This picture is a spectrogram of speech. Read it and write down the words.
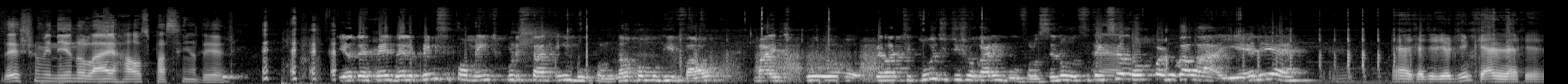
Deixa o menino lá errar os passinhos dele. E eu defendo ele principalmente por estar em Buffalo, não como rival, mas por, pela atitude de jogar em Buffalo. Você, não, você tem que É. ser louco pra jogar lá, e ele é. É, já diria o Jim Kelly, né? Que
